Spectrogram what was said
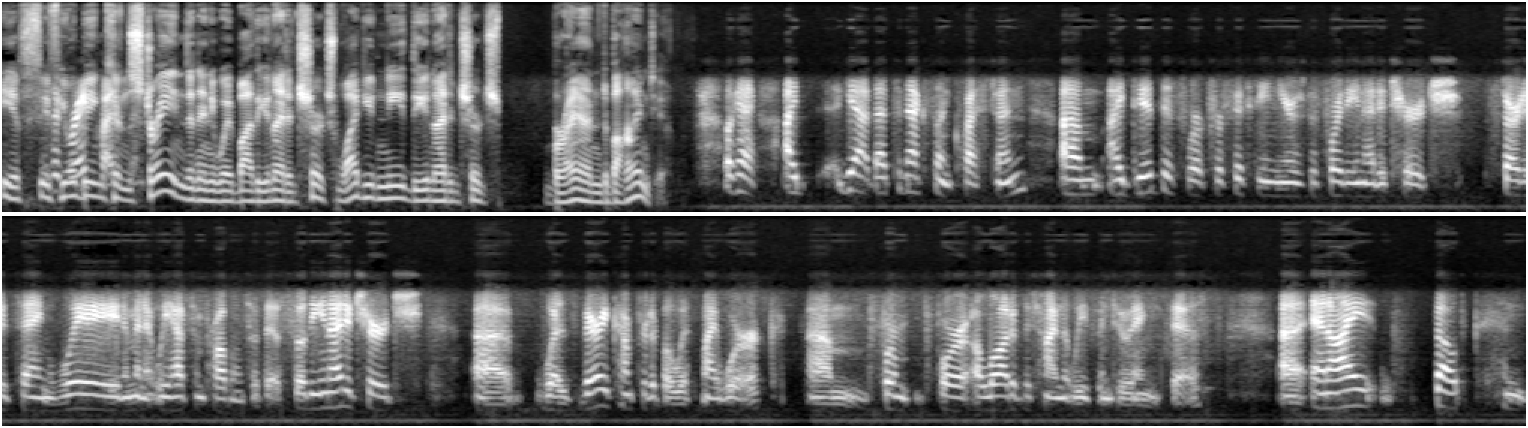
if, if you're being question. constrained in any way by the United Church, why do you need the United Church brand behind you? Okay, I, yeah, that's an excellent question. Um, I did this work for 15 years before the United Church started saying, wait a minute, we have some problems with this. So the United Church uh, was very comfortable with my work um, for for a lot of the time that we've been doing this, uh, and I felt con-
